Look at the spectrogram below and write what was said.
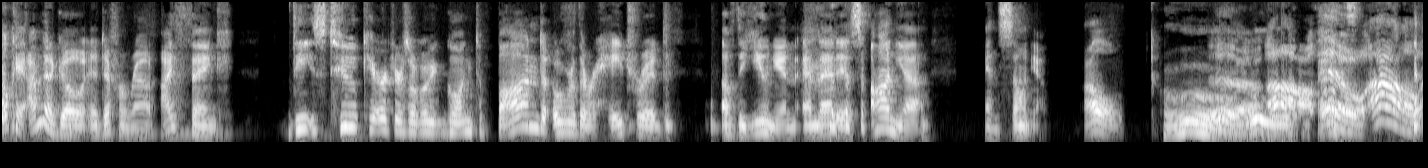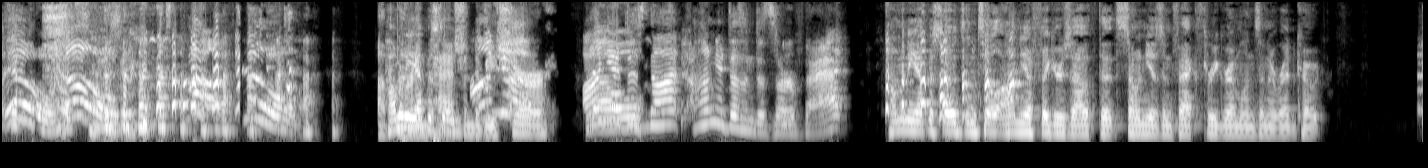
okay, I'm going to go a different route. I think these two characters are going to bond over their hatred of the Union, and that is Anya and Sonnia. Oh. Ooh. Ew. Oh, ew. Oh, ew. No. Oh, Stop. Ew. A How many episodes- passion to be sure. Anya No. does not. Anya doesn't deserve that. How many episodes until Anya figures out that Sonnia's in fact three gremlins in a red coat?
